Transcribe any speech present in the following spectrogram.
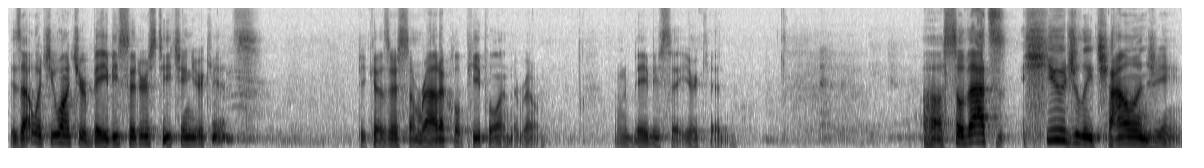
Is that what you want your babysitters teaching your kids? Because there's some radical people in the room. I'm going to babysit your kid. Uh, so that's hugely challenging,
